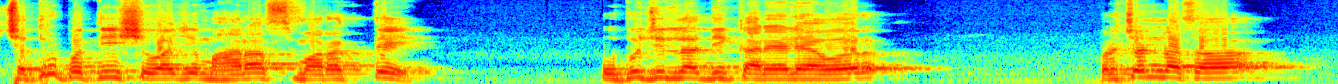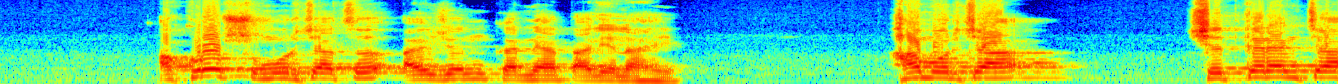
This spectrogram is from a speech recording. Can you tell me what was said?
छत्रपती शिवाजी महाराज स्मारक ते उपजिल्हाधिकारी कार्यालयावर प्रचंड असा आक्रोश मोर्चाचं आयोजन करण्यात आलेलं आहे. हा मोर्चा शेतकऱ्यांच्या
